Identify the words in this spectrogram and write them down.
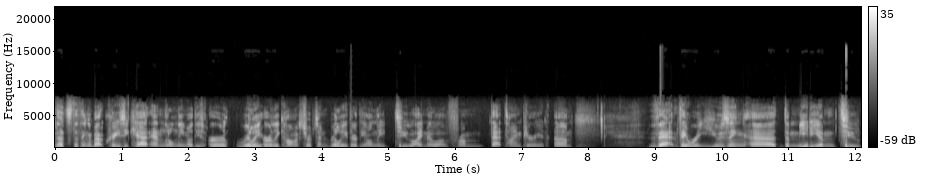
that's the thing about Krazy Kat and Little Nemo. These ear really early comic strips, and really they're the only two I know of from that time period. Um, that they were using uh, the medium to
